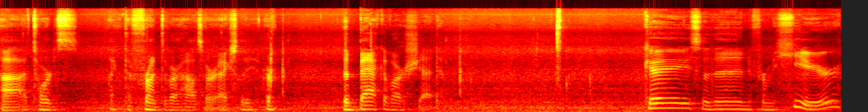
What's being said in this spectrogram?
uh, towards like the front of our house or actually or the back of our shed. Okay, so then from here,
